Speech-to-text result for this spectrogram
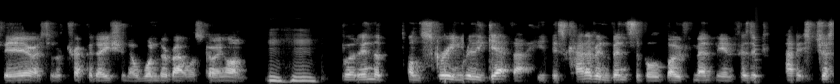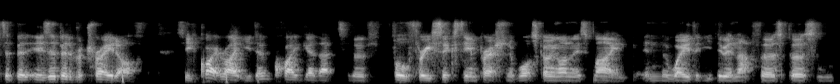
fear, a sort of trepidation, a wonder about what's going on. Mm-hmm. But in the on screen, really get that he is kind of invincible both mentally and physically, and it's just a bit is a bit of a trade off so you're quite right. You don't quite get that sort of full 360 impression of what's going on in his mind in the way that you do in that first person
